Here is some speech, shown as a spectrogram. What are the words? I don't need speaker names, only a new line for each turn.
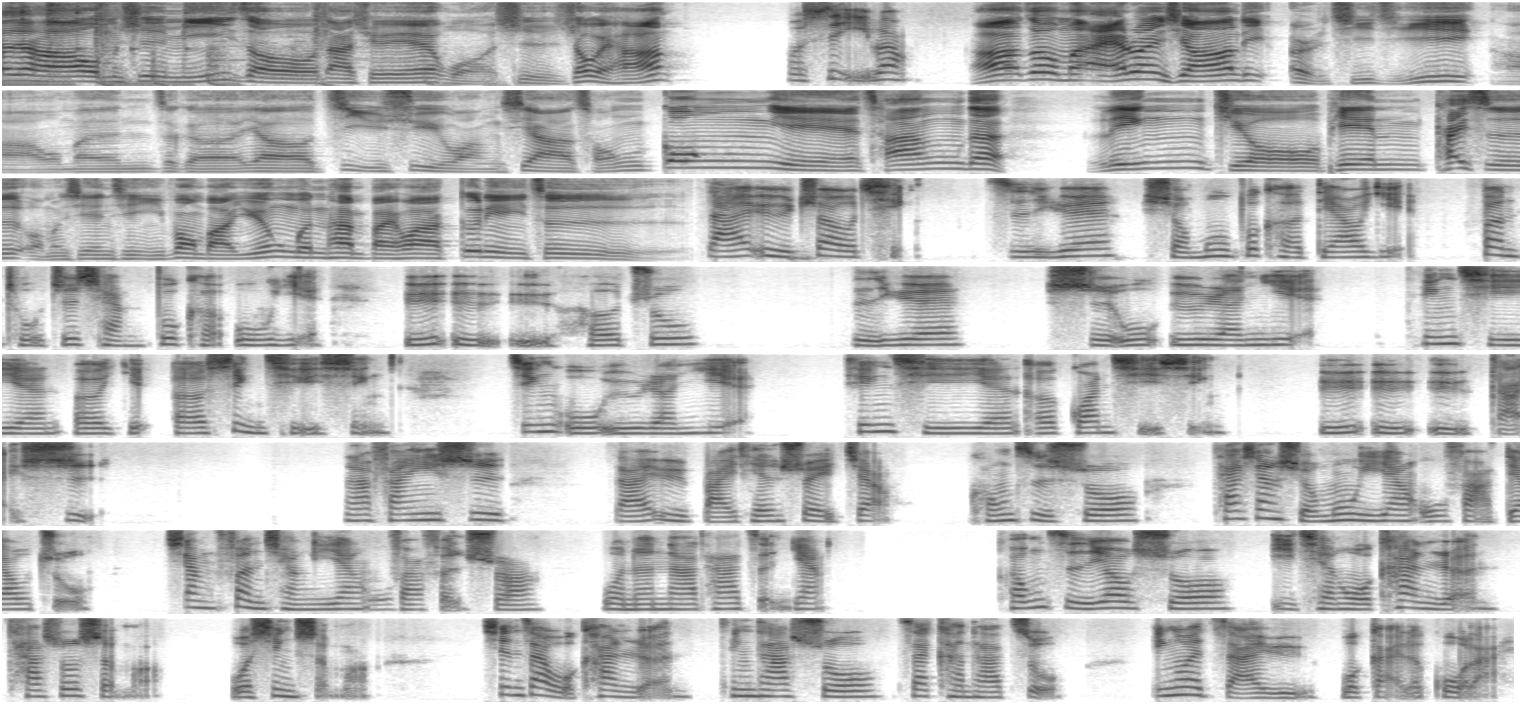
大家好，我们是米走大学，我是周伟航，
我是遗忘。
好，在我们爱乱想第二七集啊，我们这个要继续往下，从公野长的零九篇开始。我们先请遗忘把原文和白话各念一次。
来宇宙请子曰：“朽木不可雕也，粪土之墙不可污也。予与与何诸？”子曰：“使无于人也。”听其言而言而信其行，今无于人也。听其言而观其行，与与与改是。那翻译是：宰予白天睡觉。孔子说他像朽木一样无法雕琢，像粪墙一样无法粉刷。我能拿他怎样？孔子又说：以前我看人，他说什么，我信什么；现在我看人，听他说，再看他做。因为载语我改了过来。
